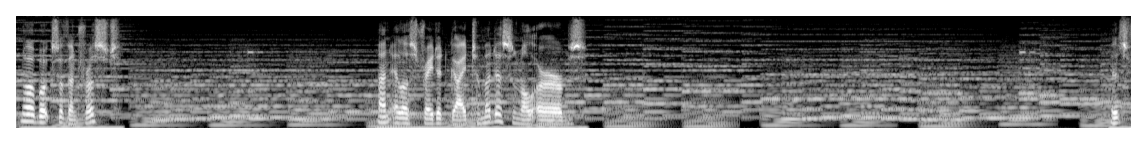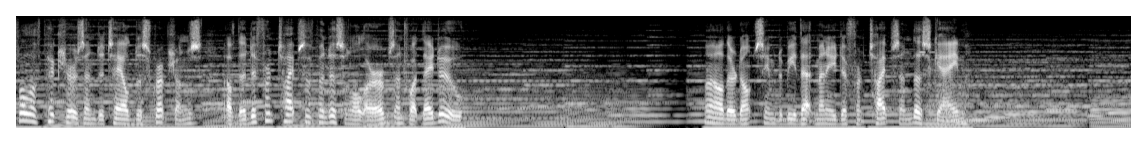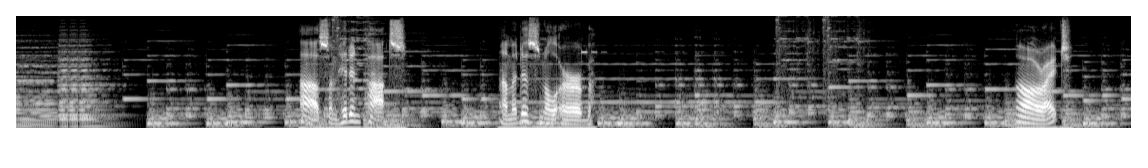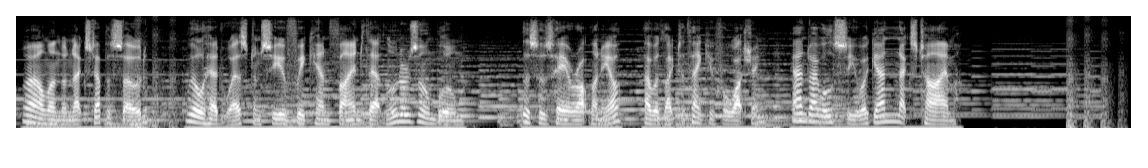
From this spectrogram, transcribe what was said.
No books of interest. An illustrated guide to medicinal herbs. It's full of pictures and detailed descriptions of the different types of medicinal herbs and what they do. Well, there don't seem to be that many different types in this game. Ah, some hidden pots a medicinal herb. Alright. Well, in the next episode, we'll head west and see if we can find that lunar zoom bloom. This is Heorotlinea. I would like to thank you for watching, and I will see you again next time.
